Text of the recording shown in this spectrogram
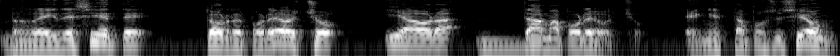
Rey de 7, torre por E8 y ahora dama por E8. En esta posición,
